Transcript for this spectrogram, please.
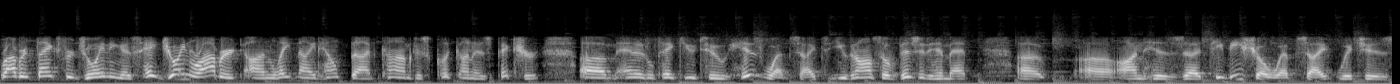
Robert, thanks for joining us. Hey, join Robert on LateNightHealth.com. Just click on his picture, um, and it'll take you to his website. You can also visit him at uh, uh, on his uh, TV show website, which is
